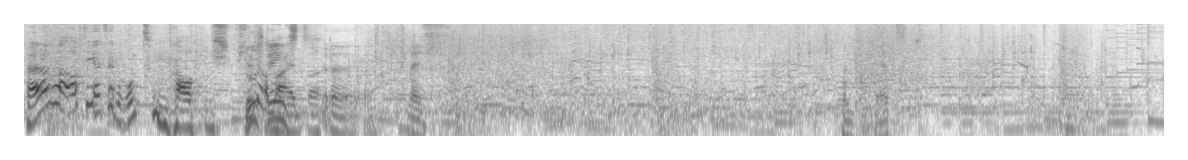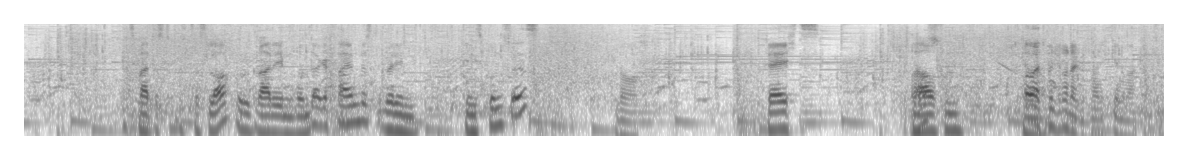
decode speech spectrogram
hör mal auf, die ganze Zeit rumzumauchen. Spiel Du stinkst. Äh, schlecht. Wartest du, bis das Loch, wo du gerade eben runtergefallen bist, über den Dingsbums ist. Noch. Rechts. Was? Laufen. Oh, jetzt bin ich runtergefallen. Ich gehe nochmal kurz zum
